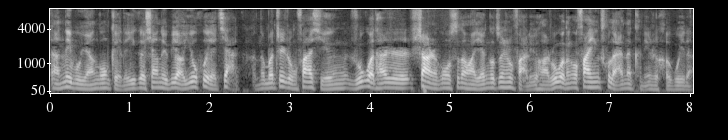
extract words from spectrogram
啊内部员工给了一个相对比较优惠的价格。那么这种发行，如果它是上市公司的话，严格遵守法律的话，如果能够发行出来，那肯定是合规的。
